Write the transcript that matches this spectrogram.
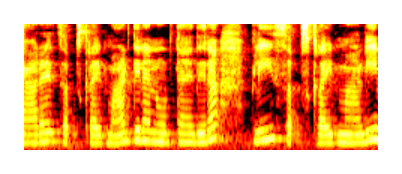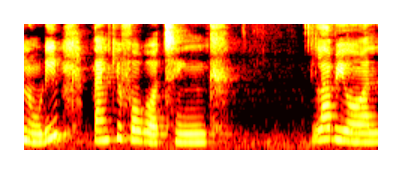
ಯಾರ್ಯಾರು ಸಬ್ಸ್ಕ್ರೈಬ್ ಮಾಡ್ದಿರಾ ನೋಡ್ತಾ ಇದ್ದೀರಾ, ಪ್ಲೀಸ್ ಸಬ್ಸ್ಕ್ರೈಬ್ ಮಾಡಿ ನೋಡಿ. Thank you for watching. Love you all.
